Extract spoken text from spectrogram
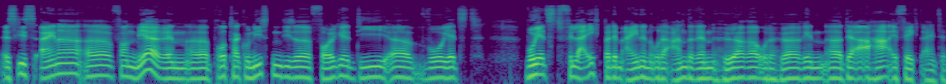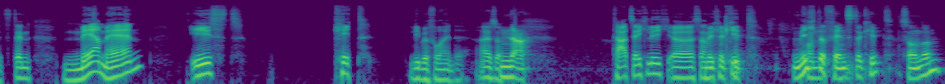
Es ist einer äh, von mehreren äh, Protagonisten dieser Folge, die äh, wo jetzt wo jetzt vielleicht bei dem einen oder anderen Hörer oder Hörerin der Aha-Effekt einsetzt. Denn Merman ist Kit, liebe Freunde. Also Na, tatsächlich äh, sind welcher Kit? Nicht von- der Fensterkit, sondern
